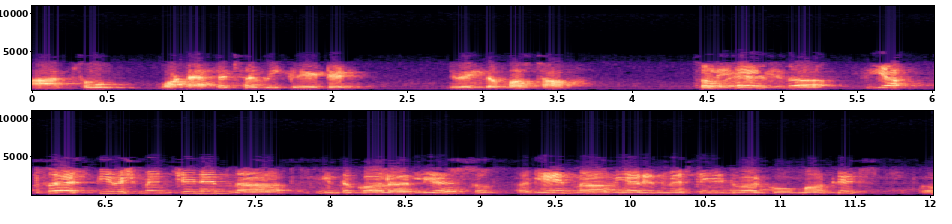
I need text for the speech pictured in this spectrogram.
Uh, so what assets have we created during the first half. So as uh, yeah, so as Piyush mentioned in uh, in the call earlier, so again uh, we are investing into our core markets, uh,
